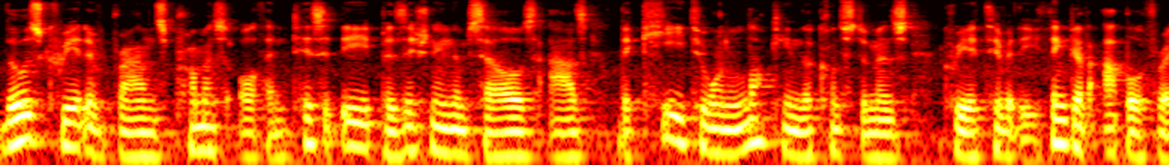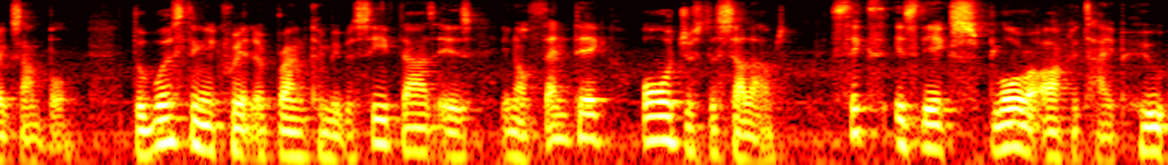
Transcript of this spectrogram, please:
Those creative brands promise authenticity, positioning themselves as the key to unlocking the customer's creativity. Think of Apple, for example. The worst thing a creative brand can be perceived as is inauthentic or just a sellout. Sixth is the explorer archetype, who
